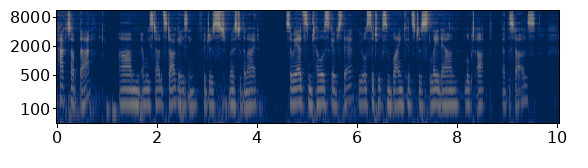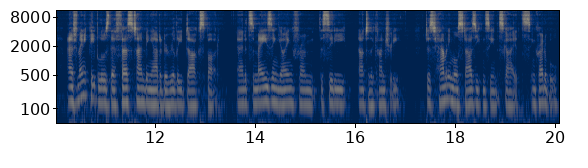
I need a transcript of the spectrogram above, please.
packed up that, um, and we started stargazing for just most of the night. So we had some telescopes there. We also took some blankets, just lay down, looked up at the stars. And for many people, it was their first time being out at a really dark spot. And it's amazing going from the city out to the country, just how many more stars you can see in the sky. It's incredible.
